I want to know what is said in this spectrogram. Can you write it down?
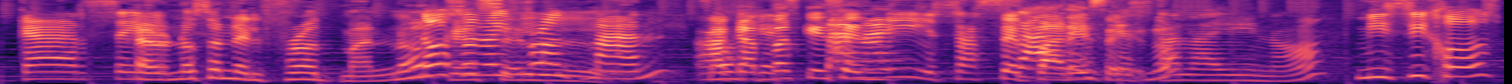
acercarse. Claro, no son el frontman, ¿no? No Que son el, frontman. O sea, capaz que están dicen, ahí, o sea, se saben parece, que ¿no? están ahí, ¿no? Mis hijos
